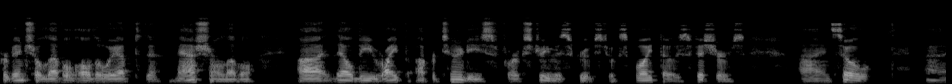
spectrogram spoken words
provincial level, all the way up to the national level, uh, there'll be ripe opportunities for extremist groups to exploit those fissures. Uh, and so, uh,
